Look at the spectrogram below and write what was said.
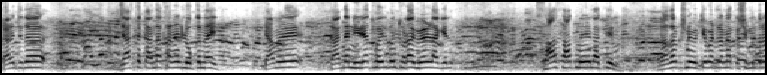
कारण तिथं जास्त कांदा खाणारे लोक नाहीत. त्यामुळे कांदा निर्यात होईल पण थोडा वेळ लागेल. सहा सात महिने लागतील. राधाकृष्ण विखे पाटलांना कृषी मंत्र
